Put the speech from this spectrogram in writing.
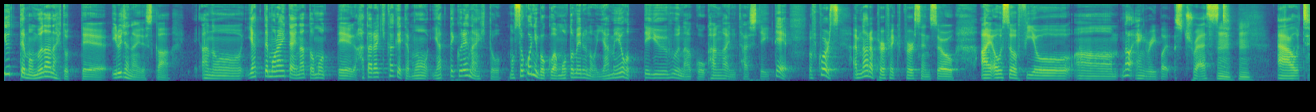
言っても無駄な人っているじゃないですか。あのやってもらいたいなと思って働きかけてもやってくれない人もうそこに僕は求めるのをやめようっていう風なこう考えに達していて Of course I'm not a perfect person so I also feel um, not angry but stressed out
